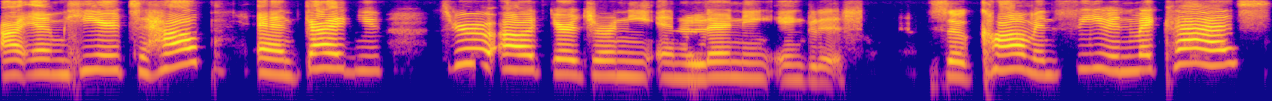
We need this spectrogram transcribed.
I am here to help and guide you throughout your journey in learning English. So come and see you in my class.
